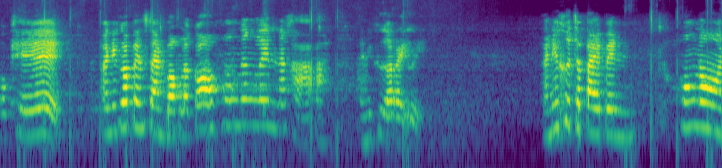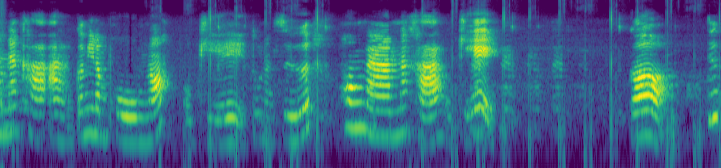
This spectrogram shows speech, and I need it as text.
โอเค อันนี้ก็เป็นแซนด์บ็อกซ์แล้วก็ห้องนั่งเล่นนะคะ อะ อันนี้คืออะไรเอ่ย อันนี้คือจะไปเป็นห้องนอนนะคะ อะ ก็มีลำโพงเนาะ โอเค ตู้หนังสือ ห้องน้ำนะคะ โอเค ก็ตึ๊บ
